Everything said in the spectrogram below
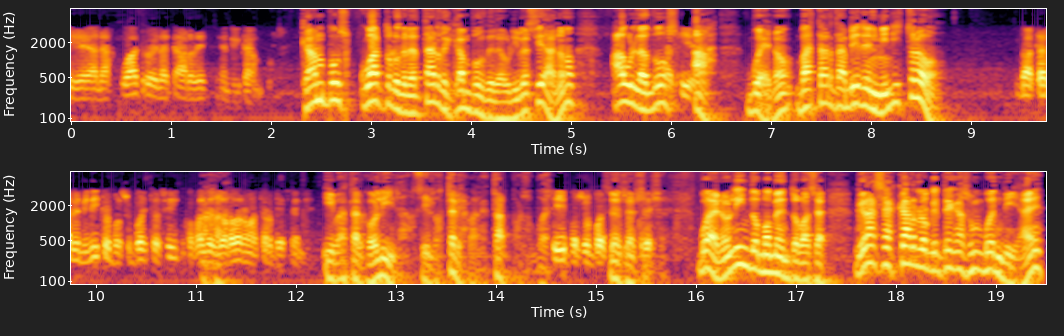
eh, a las 4 de la tarde en el campus. Campus 4 de la tarde, campus de la universidad, ¿no? Aula 2A. Bueno, ¿va a estar también el ministro? Va a estar el ministro, por supuesto, sí. Osvaldo Jordano va a estar presente. Y va a estar Colina, sí, los tres van a estar, por supuesto. Sí, por supuesto. bueno, lindo momento va a ser. Gracias, Carlos, que tengas un buen día, ¿eh?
